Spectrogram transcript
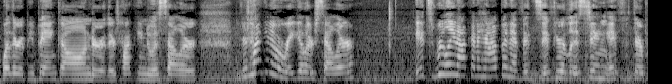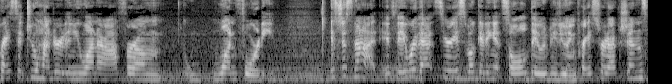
whether it be bank owned or they're talking to a seller. If you're talking to a regular seller, it's really not going to happen if it's if you're listing if they're priced at 200 and you want to offer them 140 it's just not. If they were that serious about getting it sold, they would be doing price reductions.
